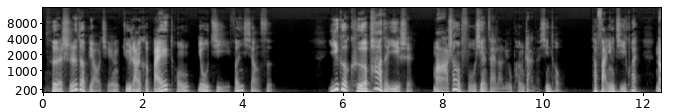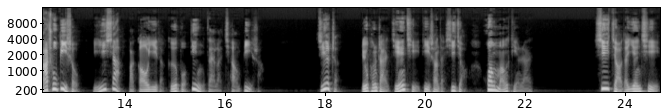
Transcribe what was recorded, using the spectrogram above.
此时的表情居然和白瞳有几分相似，一个可怕的意识马上浮现在了刘鹏展的心头。他反应极快，拿出匕首，一下把高义的胳膊钉在了墙壁上。接着，刘鹏展捡起地上的犀角，慌忙点燃。犀角的烟气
